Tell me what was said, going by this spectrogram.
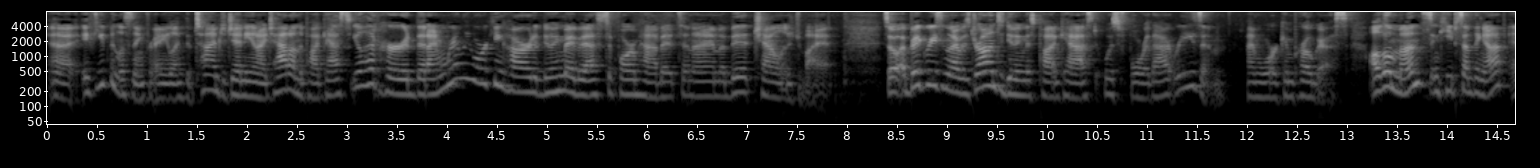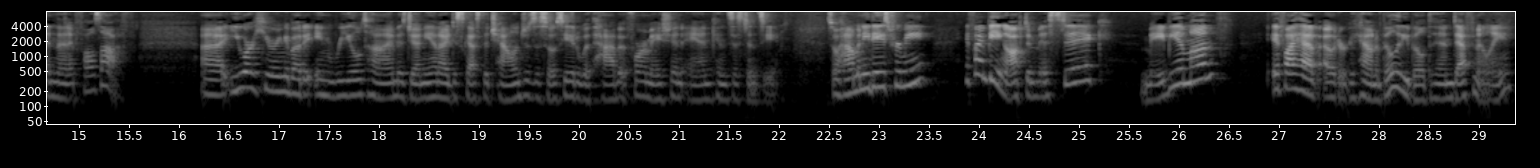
Uh, if you've been listening for any length of time to Jenny and I chat on the podcast, you'll have heard that I'm really working hard at doing my best to form habits and I'm a bit challenged by it. So, a big reason that I was drawn to doing this podcast was for that reason. I'm a work in progress. I'll go months and keep something up and then it falls off. Uh, you are hearing about it in real time as Jenny and I discuss the challenges associated with habit formation and consistency. So, how many days for me? If I'm being optimistic, maybe a month. If I have outer accountability built in, definitely.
